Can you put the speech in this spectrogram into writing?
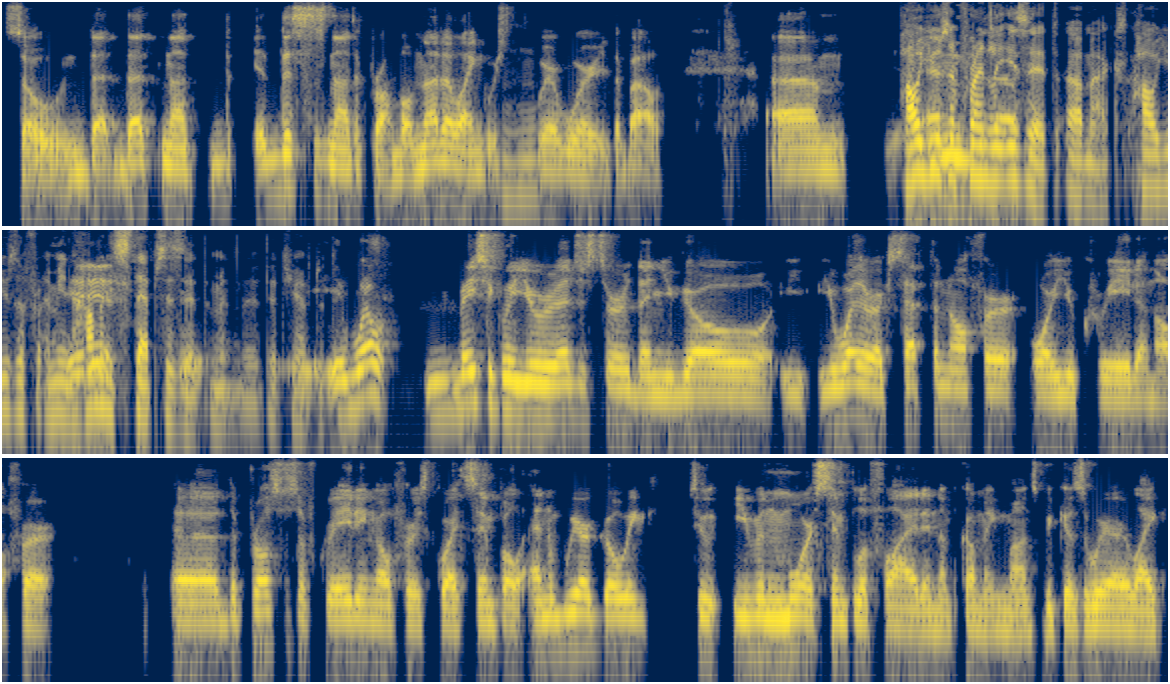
so that that not this is not a problem, not a language mm-hmm. that we're worried about. Um, how user friendly uh, is it, uh, Max? How user? Fr- I mean, how many is, steps is it? I mean, that you have to. Do? Well, basically, you register, then you go. You, either accept an offer or you create an offer. Uh, the process of creating offer is quite simple, and we are going to even more simplify it in upcoming months because we're like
